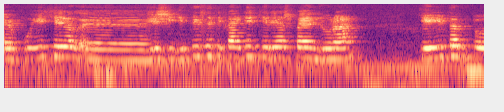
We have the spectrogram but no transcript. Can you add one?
ε, που είχε ε, εισηγηθεί θετικά και η κυρία Σπέντζουρα και ήταν το...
